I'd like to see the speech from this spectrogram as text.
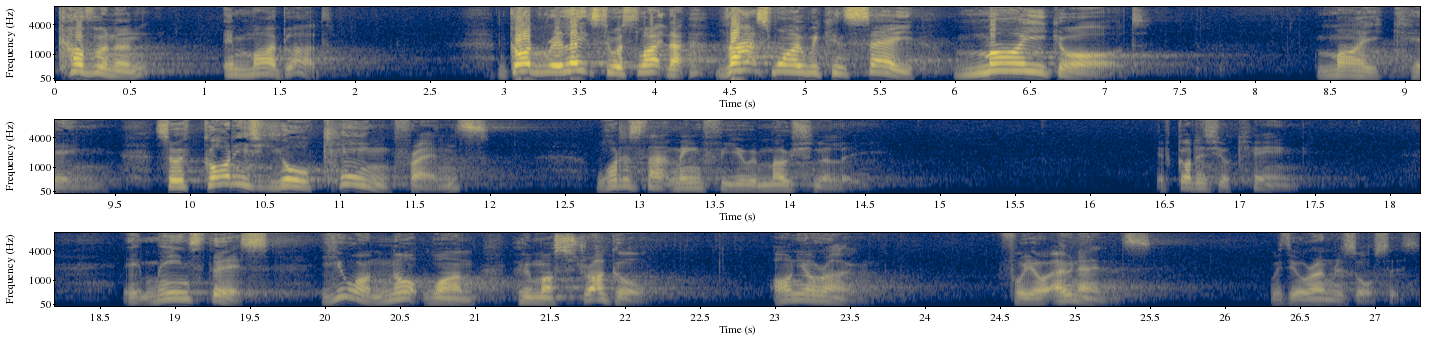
covenant in my blood. God relates to us like that. That's why we can say, My God, my King. So if God is your King, friends, what does that mean for you emotionally? If God is your King, it means this you are not one who must struggle on your own for your own ends with your own resources.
